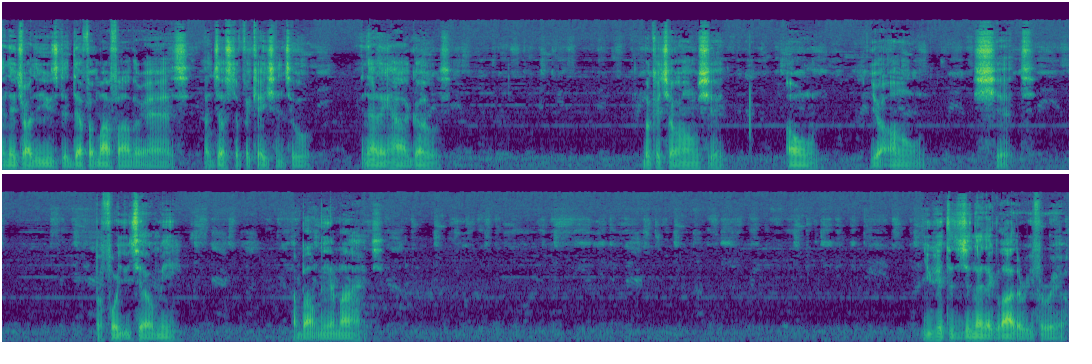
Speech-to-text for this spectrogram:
And they tried to use the death of my father as a justification tool. And that ain't how it goes. Look at your own shit. Own your own shit. Before you tell me about me and mine. You hit the genetic lottery for real.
